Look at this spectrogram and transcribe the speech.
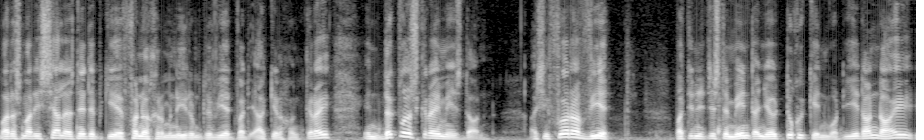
maar dis maar dieselfde is net 'n bietjie 'n vinniger manier om te weet wat elkeen gaan kry en dikwels kry mens dan as jy vooraf weet wat in die testament aan jou toegeken word, jy dan daai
